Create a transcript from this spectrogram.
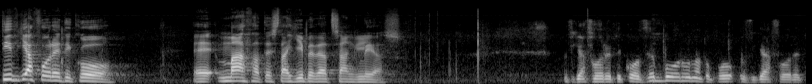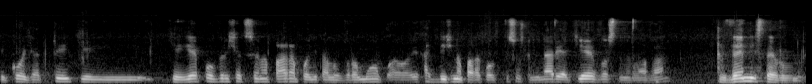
Τι διαφορετικό ε, μάθατε στα γήπεδα της Αγγλίας; Διαφορετικό. Δεν μπορώ να το πω διαφορετικό, γιατί και η, και η ΕΠΟ βρίσκεται σε ένα πάρα πολύ καλό δρόμο. Είχα τύχει να παρακολουθήσω σεμινάρια και εδώ στην Ελλάδα. Δεν υστερούμε.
